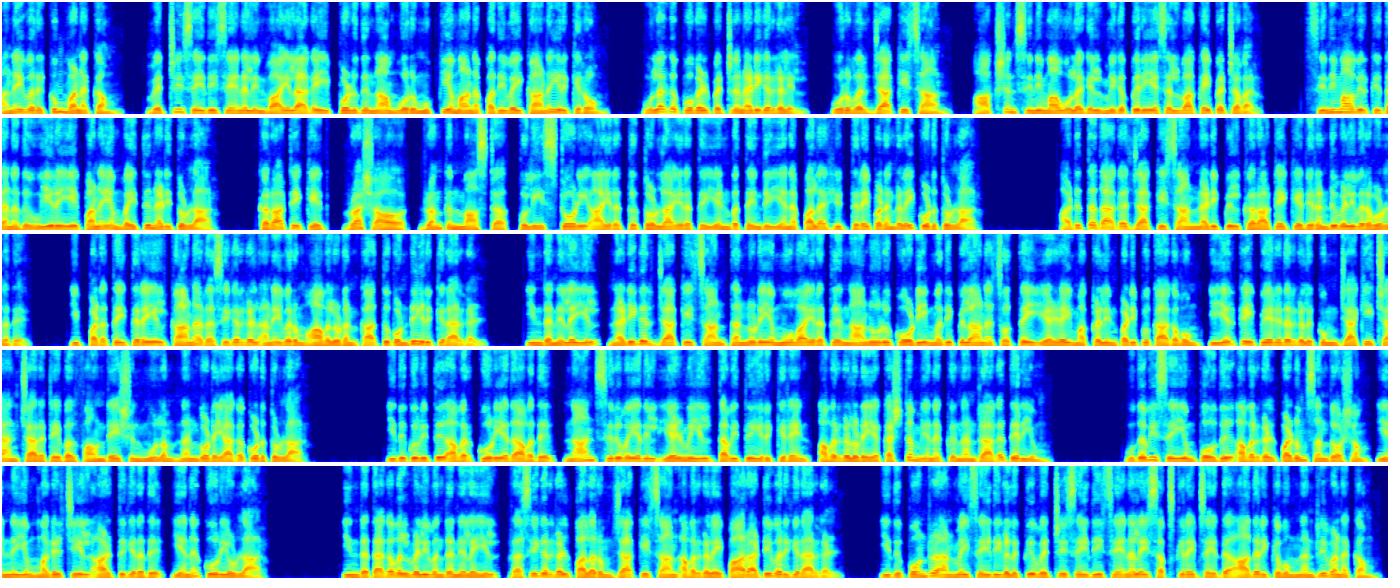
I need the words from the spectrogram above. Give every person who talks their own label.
Speaker 1: அனைவருக்கும் வணக்கம். வெற்றி செய்தி சேனலின் வாயிலாக இப்பொழுது நாம் ஒரு முக்கியமான பதிவை காண இருக்கிறோம். உலக புகழ் பெற்ற நடிகர்களில் ஒருவர் ஜாக்கி சான் ஆக்ஷன் சினிமா உலகில் மிகப்பெரிய செல்வாக்கை பெற்றவர். சினிமாவிற்கு தனது உயிரையே பணயம் வைத்து நடித்துள்ளார். Karate kid rush hour drunken master police story ஆயிரத்து தொள்ளாயிரத்து எண்பத்தைந்து என பல ஹிட் திரைப்படங்களை கொடுத்துள்ளார். அடுத்ததாக ஜாக்கி சான் நடிப்பில் கராட்டே கேட் இரண்டு வெளிவரவுள்ளது. இப்படத்தை திரையில் காண ரசிகர்கள் அனைவரும் ஆவலுடன் காத்துக்கொண்டு இருக்கிறார்கள். இந்த நிலையில் நடிகர் ஜாக்கி சான் தன்னுடைய மூவாயிரத்து நானூறு கோடி மதிப்பிலான சொத்தை ஏழை மக்களின் படிப்புக்காகவும் இயற்கை பேரிடர்களுக்கும் ஜாக்கி சான் சேரிட்டேபிள் ஃபவுண்டேஷன் மூலம் நன்கொடையாக கொடுத்துள்ளார். இதுகுறித்து அவர் கூறியதாவது நான் சிறுவயதில் ஏழ்மையில் தவித்து இருக்கிறேன் அவர்களுடைய கஷ்டம் எனக்கு நன்றாக தெரியும். உதவி செய்யும் போது அவர்கள் படும் சந்தோஷம் என்னையும் மகிழ்ச்சியில் ஆழ்த்துகிறது என கூறியுள்ளார். இந்த தகவல் வெளிவந்த நிலையில் ரசிகர்கள் பலரும் ஜாக்கி சான் அவர்களை பாராட்டி வருகிறார்கள். இது போன்ற அண்மை செய்திகளுக்கு வெற்றி செய்தி சேனலை சப்ஸ்கிரைப் செய்து ஆதரிக்கவும் நன்றி வணக்கம்.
